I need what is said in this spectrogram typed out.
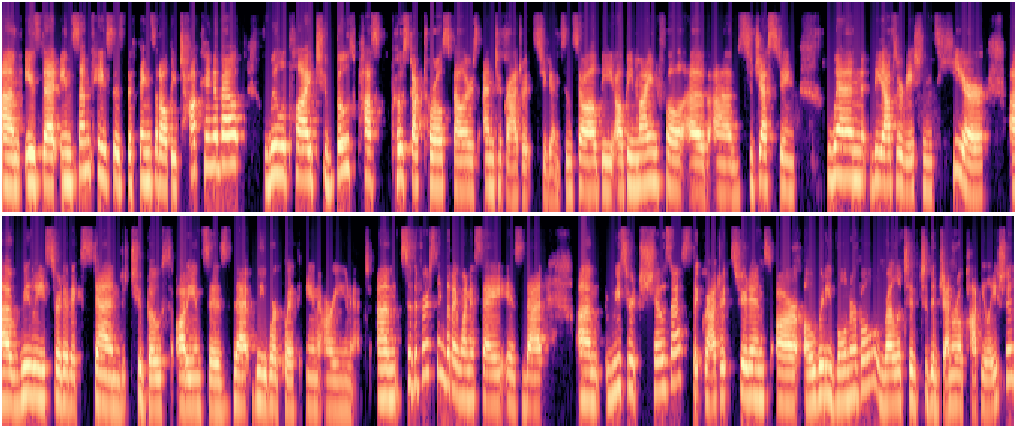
um, is that in some cases the things that I'll be talking about will apply to both post postdoctoral scholars and to graduate students, and so I'll be I'll be mindful of um, suggesting when the observations here uh, really sort of extend to both audiences that we work with in our unit. Um, so the first thing that I want to say is that um, research shows us that graduate students are already vulnerable relative to the general population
